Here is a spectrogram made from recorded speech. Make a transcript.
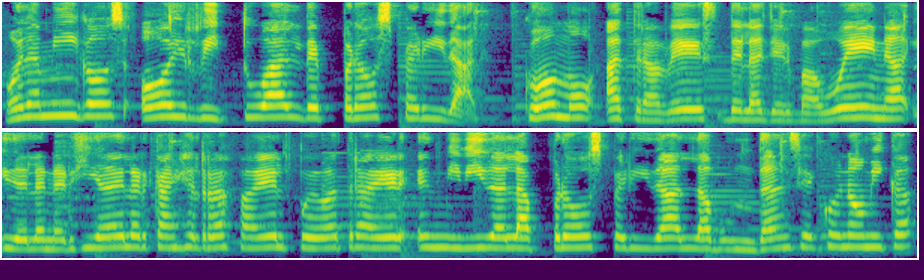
Hola amigos, hoy ritual de prosperidad. Cómo a través de la hierbabuena y de la energía del arcángel Rafael puedo atraer en mi vida la prosperidad, la abundancia económica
